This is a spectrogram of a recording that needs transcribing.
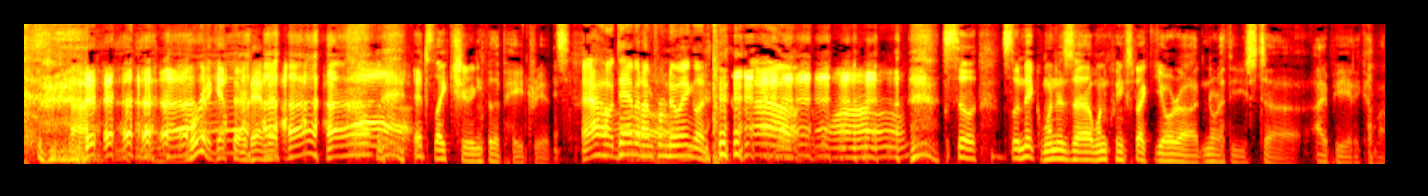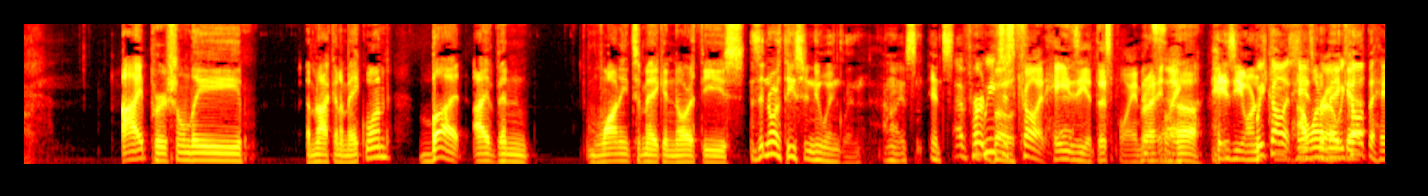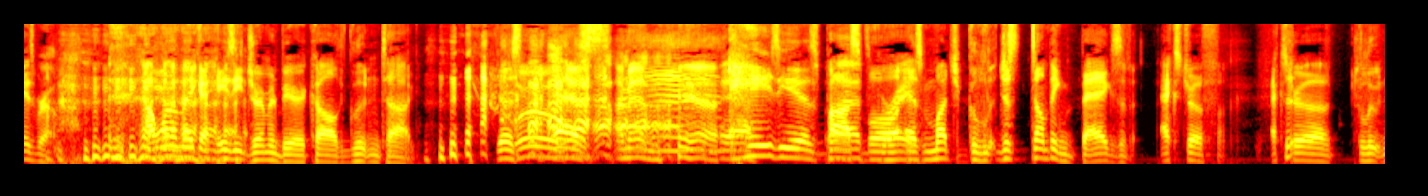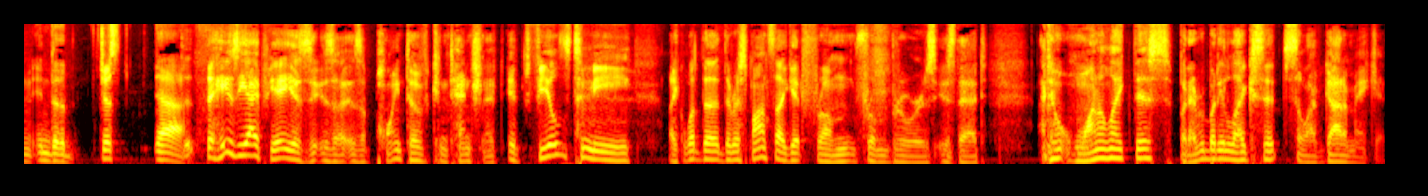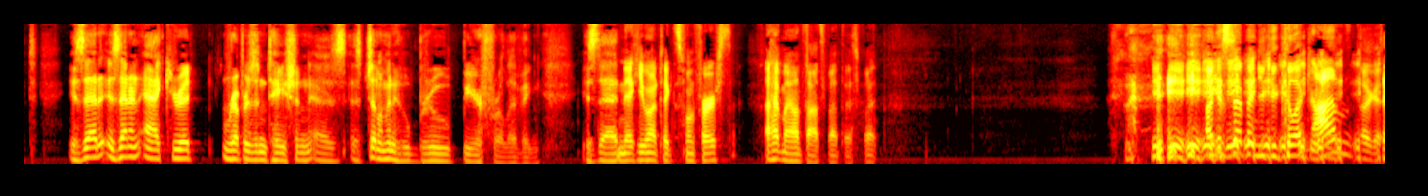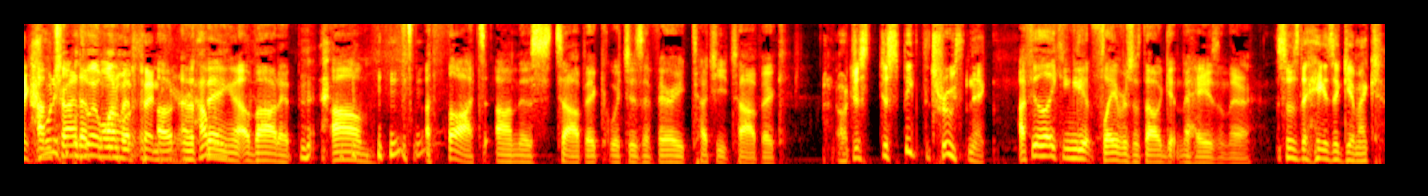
Uh, we're gonna get there, damn it! It's like cheering for the Patriots. Oh, damn it! I'm from New England. Oh. So, so Nick, when is uh, when can we expect your uh, Northeast uh, IPA to come out? I personally am not going to make one, but I've been wanting to make a Northeast. Is it Northeast or New England? I don't know. It's it's I've heard we both. just call it hazy at this point. It's Right. like Uh, hazy orange. we call it juice. I wanna Hazebro. We make call a- it the haze Hazebro. I want to make a hazy German beer called Gluten Tag. Just as I'm in. Yeah. hazy as possible, great. as much glu- just dumping bags of extra f- extra gluten into the just yeah. the hazy IPA is is a is a point of contention. It it feels to me like what the the response I get from from brewers is that I don't want to like this, but everybody likes it, so I've got to make it. Is that is that an accurate representation as as gentlemen who brew beer for a living? Is that Nick, you want to take this one first? I have my own thoughts about this, but I can step in. You can collect your. I'm- okay. like how I'm many trying people to do I want to form offend a, here? a How thing many- about it. Um, a thought on this topic, which is a very touchy topic. oh, just just speak the truth, Nick. I feel like you can get flavors without getting the haze in there. So is the haze a gimmick?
